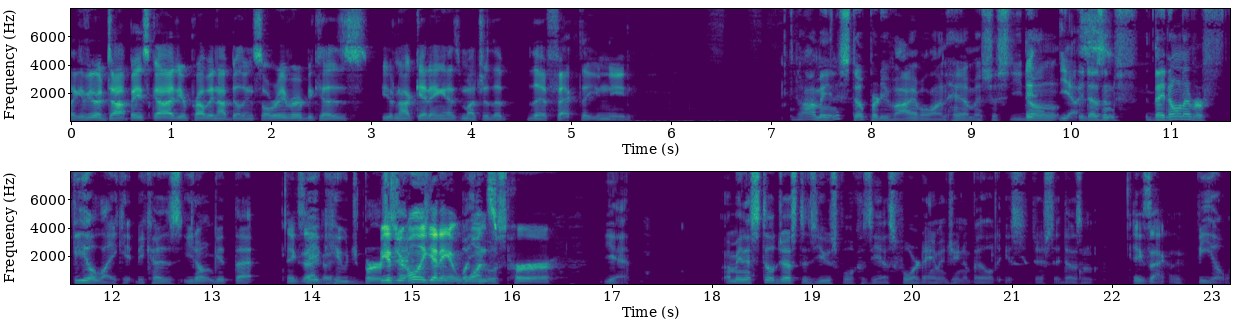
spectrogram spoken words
Like if you're a dot based god, you're probably not building Soul Reaver because you're not getting as much of the the effect that you need. No, I mean it's still pretty viable on him. It's just you don't. It, yes. doesn't. They don't ever feel like it because you don't get that Exactly. big huge burst. because you're only getting it you once will- per. yeah. I mean, it's still just as useful because he has four damaging abilities. Just it doesn't Exactly. feel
